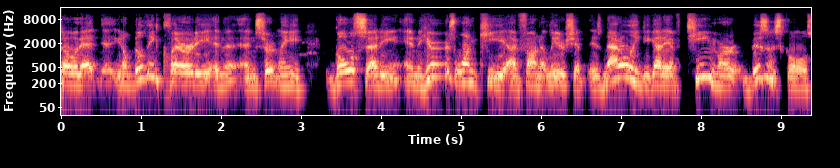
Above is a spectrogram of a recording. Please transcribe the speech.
so that you know, building clarity and and certainly goal setting. And here's one key I've found in leadership is not only do you got to have team or business goals,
